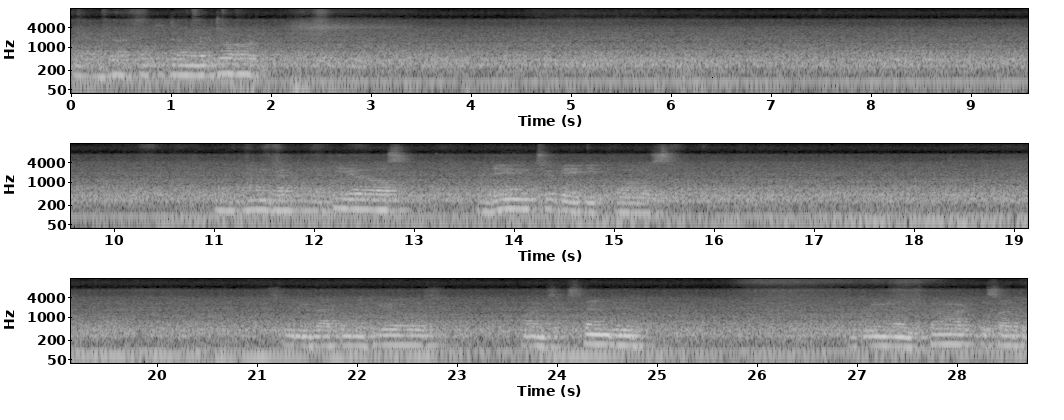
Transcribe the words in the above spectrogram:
And back into downward dog. And coming back on the heels and into baby pose. Scooting back on the heels, arms extended. Bring the arms back beside the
